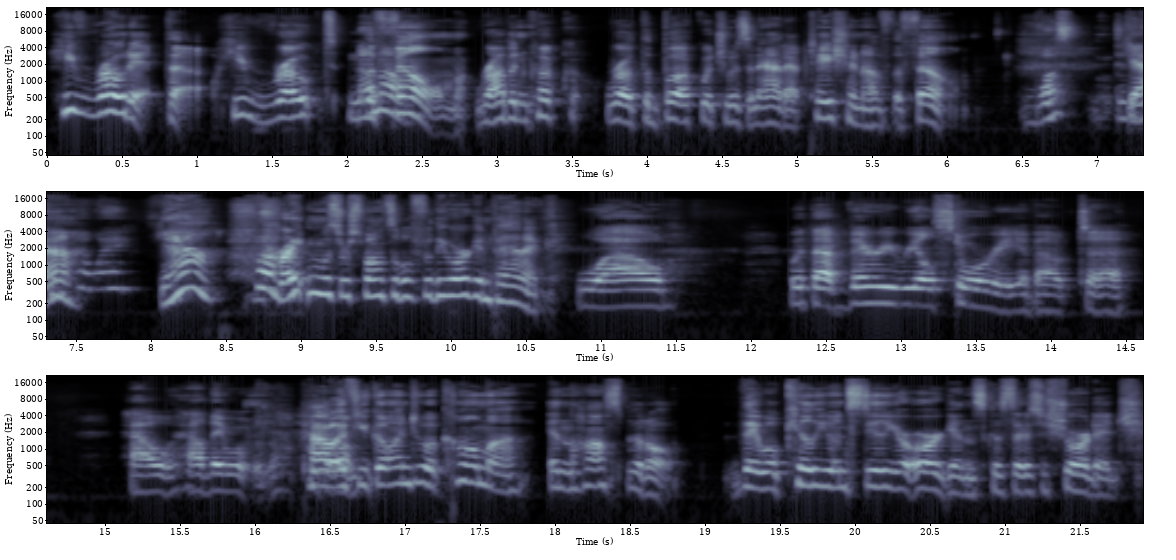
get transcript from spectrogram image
He wrote it, though. He wrote No, the no. film. Robin Cook wrote the book, which was an adaptation of the film. Was did Yeah. it that way? Yeah, Crichton was responsible for the organ panic. Wow. With that very real story about uh, how how they were How, if you go into a coma in the hospital, they will kill you and steal your organs because there's a shortage.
